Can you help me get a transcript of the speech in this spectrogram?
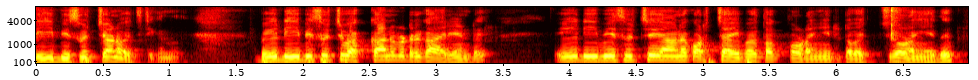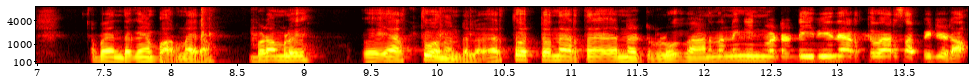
ഡി ബി സ്വിച്ചാണ് വെച്ചിരിക്കുന്നത്. അപ്പോൾ ഈ ഡി ബി സ്വിച്ച് വെക്കാൻ ഇവിടെ ഒരു കാര്യമുണ്ട് ഈ ഡി ബി സ്വിച്ച് ഞാൻ കുറച്ചായിപ്പോൾ തുടങ്ങിയിട്ട് വെച്ച് തുടങ്ങിയത്. അപ്പോൾ എന്തൊക്കെ ഞാൻ പറഞ്ഞുതരാം. ഇവിടെ നമ്മൾ എർത്ത് വന്നിട്ടുണ്ടല്ലോ. എർത്ത് ഒറ്റ എർത്ത് തന്നെ ഇട്ടുള്ളൂ. വേണമെന്നുണ്ടെങ്കിൽ ഇൻവെർട്ടർ ഡി ബിന്ന് എർത്ത് വേറെ സപ്പീറ്റ് ഇടാം.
